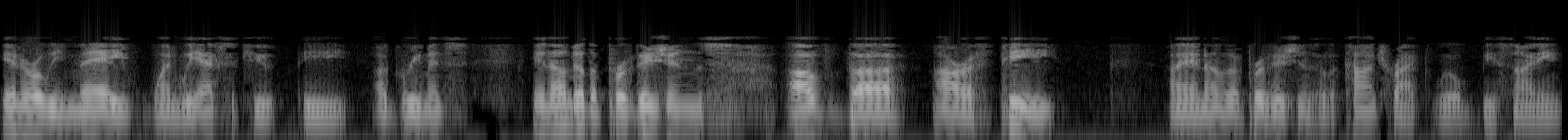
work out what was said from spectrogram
in early May when we execute the agreements. And under the provisions of the RFP and under the provisions of the contract we'll be signing,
